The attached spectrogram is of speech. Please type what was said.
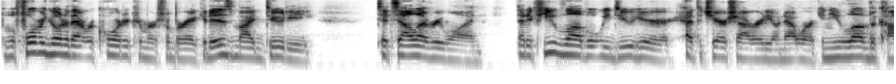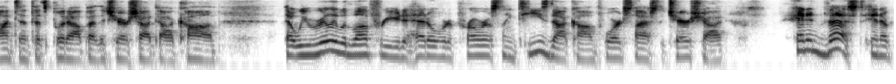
But before we go to that recorded commercial break, it is my duty to tell everyone that if you love what we do here at the Chairshot Radio Network and you love the content that's put out by the thechairshot.com, that we really would love for you to head over to prowrestlingtees.com forward slash the chair shot and invest in a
